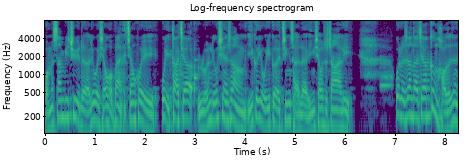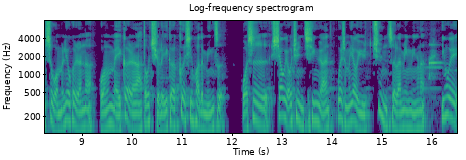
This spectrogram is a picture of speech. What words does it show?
我们三 B 剧的六位小伙伴将会为大家轮流献上一个又一个精彩的营销实战案例。为了让大家更好的认识我们六个人呢，我们每个人啊都取了一个个性化的名字。我是逍遥郡清源，为什么要以“郡”字来命名呢？因为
